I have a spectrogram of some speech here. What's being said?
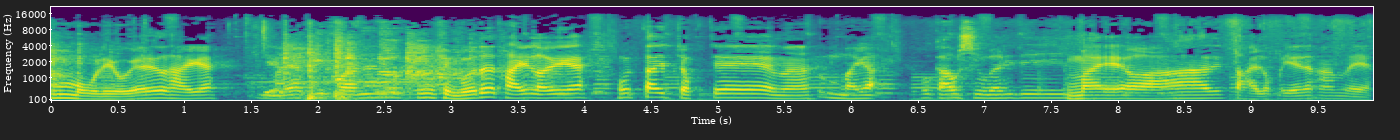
咁無聊嘅都睇嘅，唔係啊，幾個人啊？咁全部都係睇女嘅，好低俗啫係嘛？都唔係啊，好搞笑嘅呢啲。唔係話啲大陸嘢都啱你啊！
